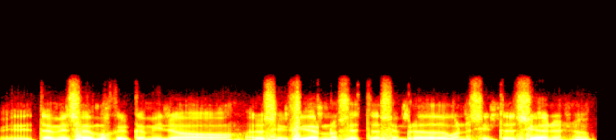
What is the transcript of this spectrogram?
eh, también sabemos que el camino a los infiernos está sembrado de buenas intenciones, ¿no?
